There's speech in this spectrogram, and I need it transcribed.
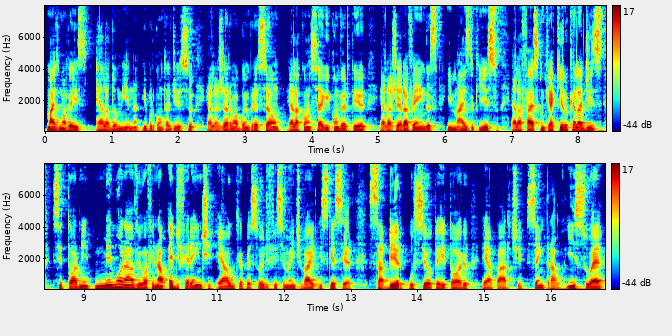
mais uma vez, ela domina e por conta disso, ela gera uma boa impressão, ela consegue converter, ela gera vendas e mais do que isso, ela faz com que aquilo que ela diz se torne memorável. Afinal, é diferente, é algo que a pessoa dificilmente vai esquecer. Saber o seu território é a parte central. Isso é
